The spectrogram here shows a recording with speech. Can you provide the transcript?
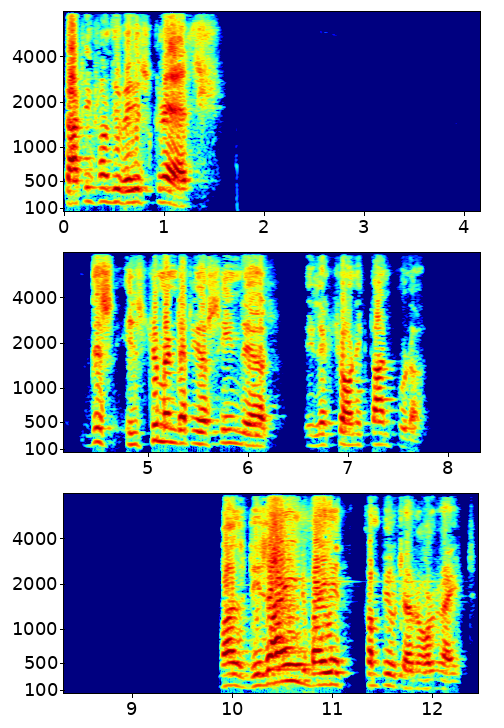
starting from the very scratch, this instrument that you have seen there, electronic tanpura, was designed by a computer, all right.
